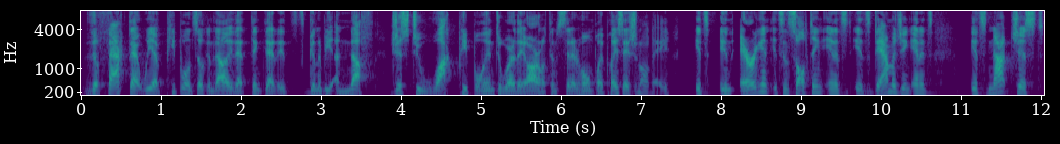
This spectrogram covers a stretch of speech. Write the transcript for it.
the fact that we have people in Silicon Valley that think that it's going to be enough just to lock people into where they are and let them sit at home play PlayStation all day, it's in, arrogant, it's insulting, and it's it's damaging, and it's it's not just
